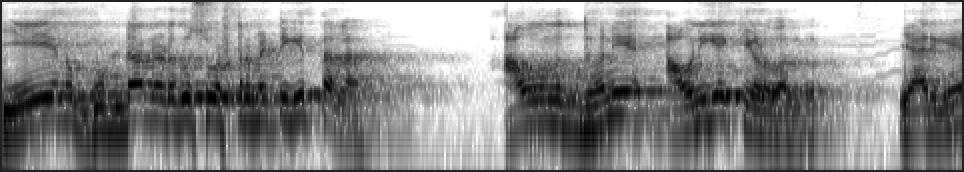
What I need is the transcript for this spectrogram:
ಏನು ಗುಡ್ಡ ನಡಗಿಸುವಷ್ಟರ ಮೆಟ್ಟಿಗಿತ್ತಲ್ಲ? ಅವನ ಧ್ವನಿ ಅವನಿಗೆ ಕೇಳುವಲ್ದು. ಯಾರಿಗೆ?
